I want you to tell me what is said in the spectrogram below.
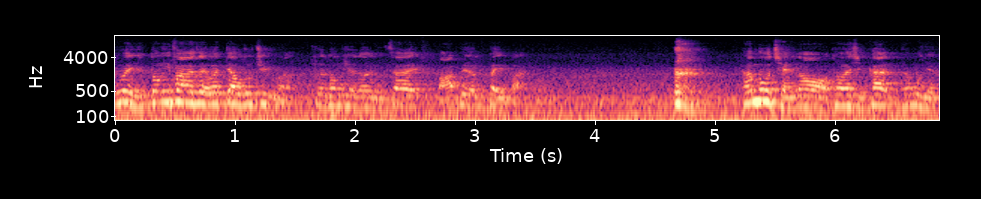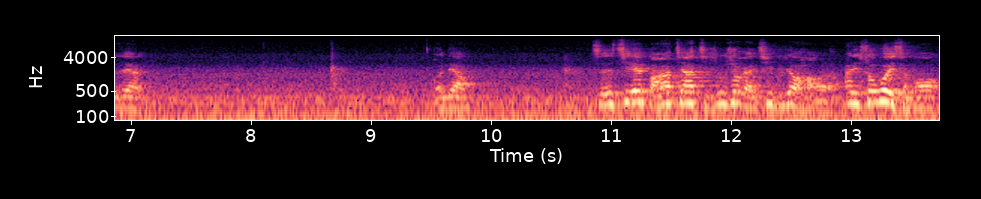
因为你东西放在这里会掉出去嘛，所以同学呢，你再把它变成背板。它目前哦，同学请看，它目前是这样，关掉，直接把它加几处修改器不就好了？啊，你说为什么？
